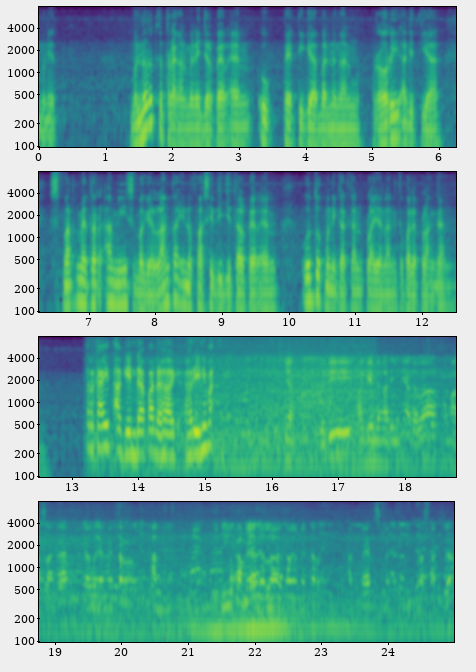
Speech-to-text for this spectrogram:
menit. Menurut keterangan manajer PLN UP3 Bandengan Rory Aditya, smart meter AMI sebagai langkah inovasi digital PLN untuk meningkatkan pelayanan kepada pelanggan. Terkait agenda pada hari ini, Pak? Ya, jadi agenda hari ini adalah pemasangan KWH meter AMI. Jadi kami adalah KWH meter Advanced Metering Infrastructure.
